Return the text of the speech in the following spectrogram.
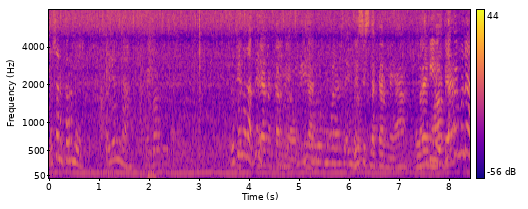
Nasaan ang karne? Ayan na. Luto na natin. Ayan ang karne oh. Yan. This is the karne ha. Try sige, mo ha, Bea. ilagay mo na.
